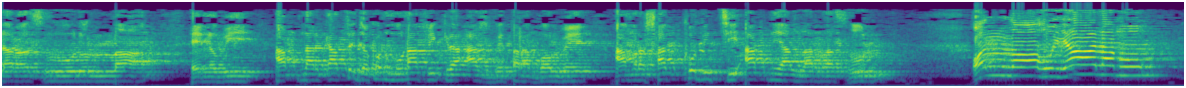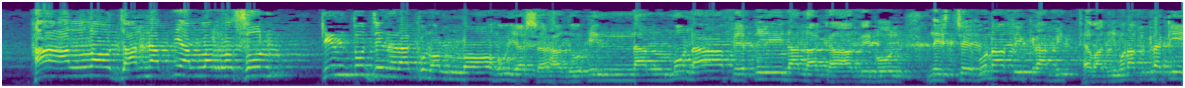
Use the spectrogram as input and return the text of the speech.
لرسول الله হে নবী আপনার কাছে যখন মুনাফিকরা আসবে তারা বলবে আমরা সাক্ষ্য দিচ্ছি আপনি আল্লাহর রাসুল অল্লাহ হ্যাঁ আল্লাহ জানেন আপনি আল্লাহর রসুল। কিন্তু জেনে রাখুন নিশ্চয় মুনাফিকরা মিথ্যাবাদী। মুনাফিকরা কি?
